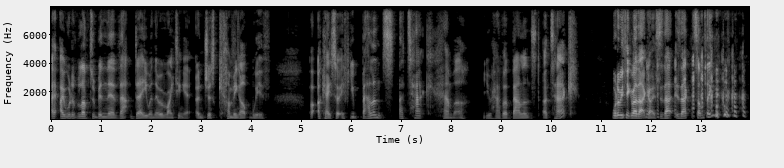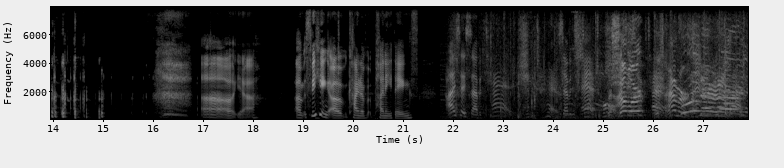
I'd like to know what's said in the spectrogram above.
I, I would have loved to have been there that day when they were writing it and just coming up with okay, so if you balance attack hammer, you have a balanced attack. What do we think about that, guys? Is that is that something? Oh, yeah. Um, speaking of kind of punny things, I say sabotage. Sabotage. Sabotage. The shoveler is hammered.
